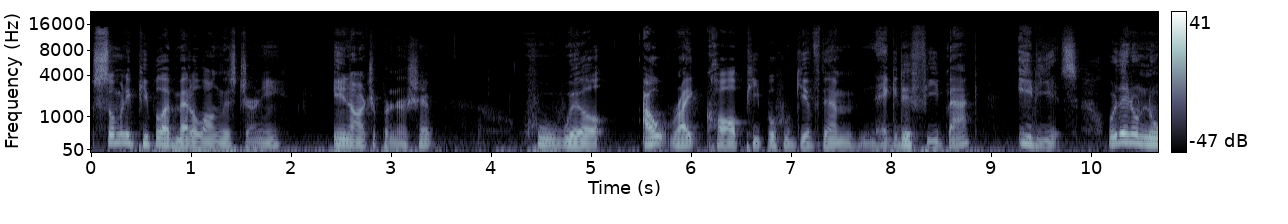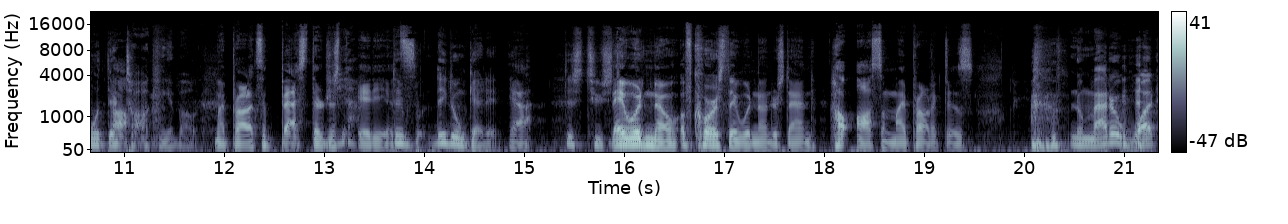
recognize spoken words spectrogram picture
so many people I've met along this journey in entrepreneurship who will outright call people who give them negative feedback idiots, where they don't know what they're ah. talking about. My product's the best. They're just Yeah, idiots. they're- They don't get it. Yeah. This too stupid. They wouldn't know. Of course they wouldn't understand how awesome my product is. no matter what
